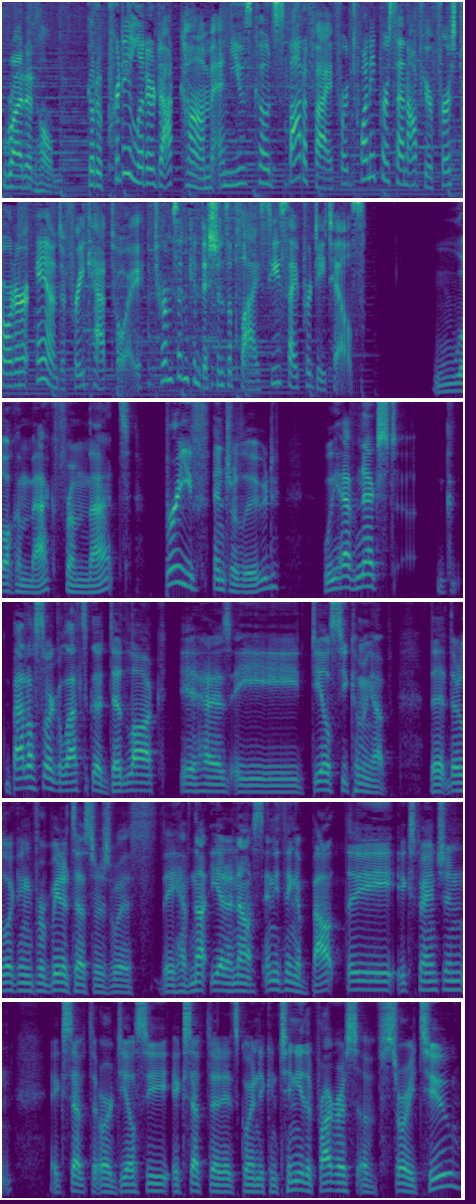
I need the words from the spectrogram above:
right at home. Go to prettylitter.com and use code SPOTIFY for 20% off your first order and a free cat toy. Terms and conditions apply. See site for details. Welcome back from that brief interlude. We have next Battlestar Galactica Deadlock. It has a DLC coming up that they're looking for beta testers with. They have not yet announced anything about the expansion except or DLC except that it's going to continue the progress of story 2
